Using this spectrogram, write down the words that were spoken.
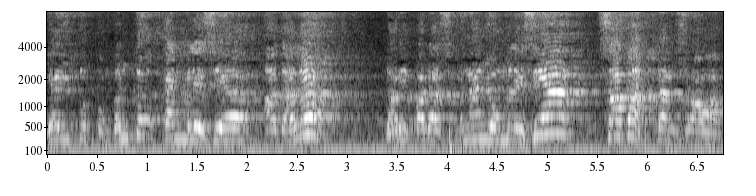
yaitu pembentukan Malaysia adalah daripada Semenanjung Malaysia Sabah dan Sarawak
